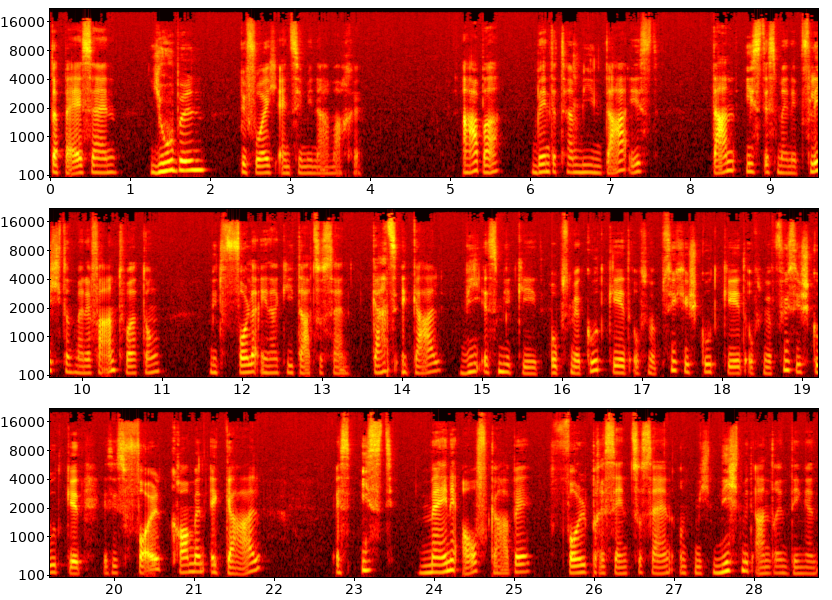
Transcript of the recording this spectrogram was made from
dabei sein, jubeln, bevor ich ein Seminar mache. Aber wenn der Termin da ist, dann ist es meine Pflicht und meine Verantwortung, mit voller Energie da zu sein, ganz egal, wie es mir geht, ob es mir gut geht, ob es mir psychisch gut geht, ob es mir physisch gut geht. Es ist vollkommen egal. Es ist meine Aufgabe, voll präsent zu sein und mich nicht mit anderen Dingen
